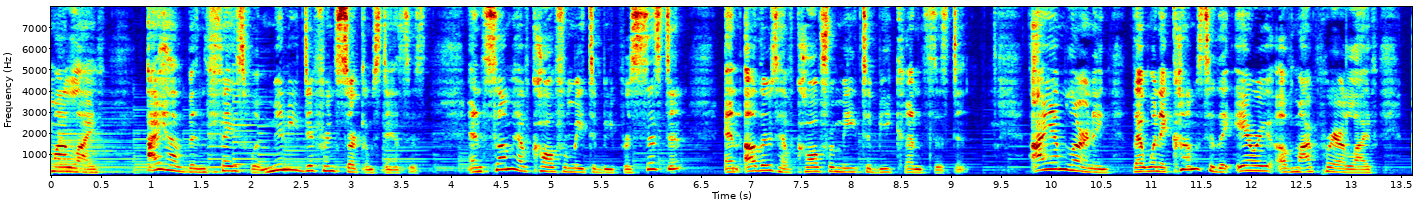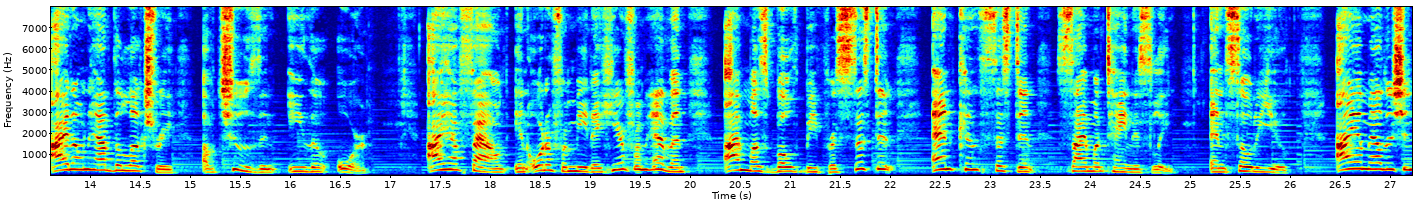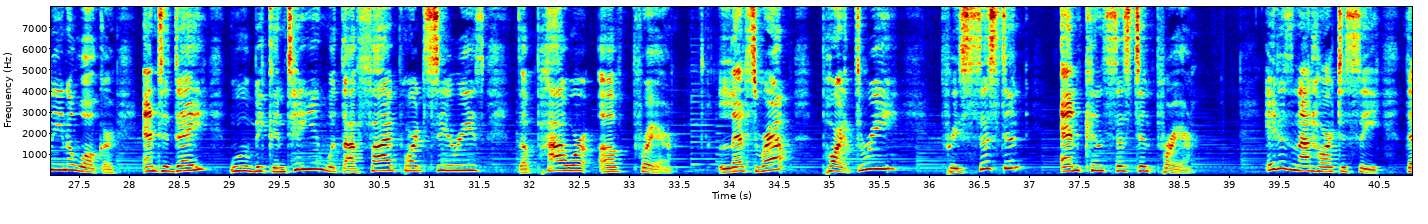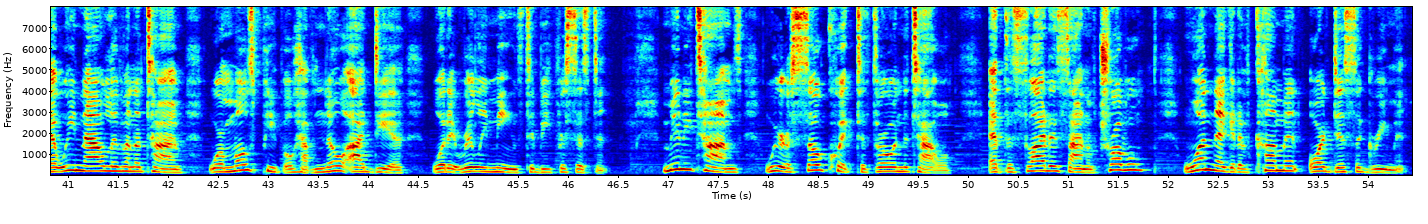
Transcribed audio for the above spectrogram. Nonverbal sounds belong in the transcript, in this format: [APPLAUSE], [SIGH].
my life, I have been faced with many different circumstances, and some have called for me to be persistent, and others have called for me to be consistent. I am learning that when it comes to the area of my prayer life, I don't have the luxury of choosing either or. I have found in order for me to hear from heaven, I must both be persistent and consistent simultaneously, and so do you. I am Elder Shanina Walker, and today we will be continuing with our five part series, The Power of Prayer. Let's wrap part three Persistent and Consistent Prayer. It is not hard to see that we now live in a time where most people have no idea what it really means to be persistent. Many times we are so quick to throw in the towel at the slightest sign of trouble, one negative comment, or disagreement.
